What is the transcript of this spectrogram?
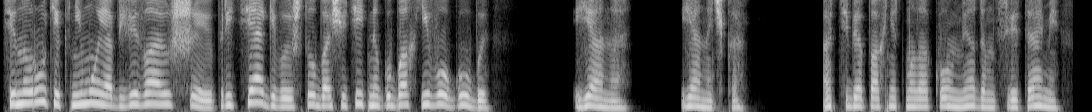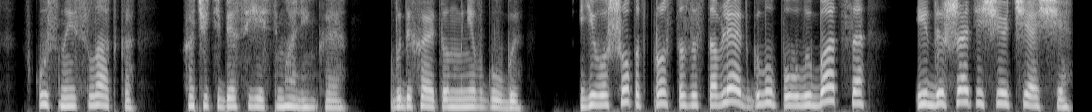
Тяну руки к нему и обвиваю шею, притягиваю, чтобы ощутить на губах его губы. «Яна, Яночка, от тебя пахнет молоком, медом, цветами, вкусно и сладко. Хочу тебя съесть, маленькая» выдыхает он мне в губы. Его шепот просто заставляет глупо улыбаться и дышать еще чаще.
